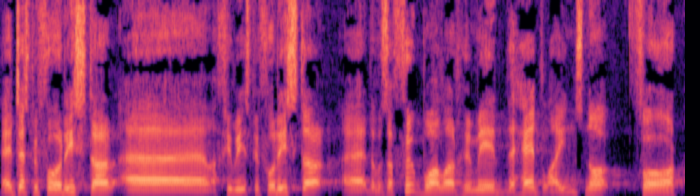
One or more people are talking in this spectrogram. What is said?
Uh, just before Easter, uh, a few weeks before Easter, uh, there was a footballer who made the headlines, not for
